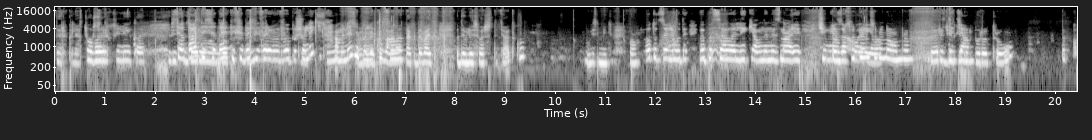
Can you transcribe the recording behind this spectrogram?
Поверх лікар. Сядайте, сядайте, сядайте, зараз випишу ліки, а мене заполікували. Так, давайте подивлюсь ваше дитятко. Візьміть вам. От тут за люди виписали ліки, а вони не знають, чим я Так, все в захворіла. принципі добре. Зараз тільки Дитя. Так.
